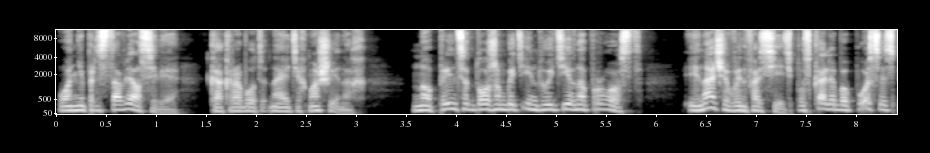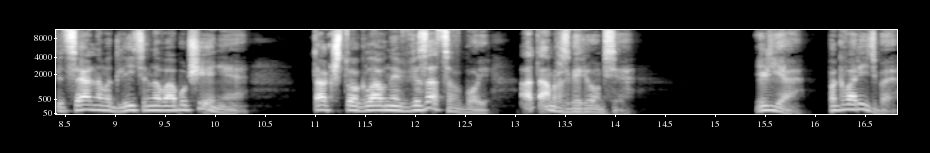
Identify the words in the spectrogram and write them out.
Он не представлял себе, как работать на этих машинах. Но принцип должен быть интуитивно прост. Иначе в инфосеть пускали бы после специального длительного обучения. Так что главное ввязаться в бой, а там разберемся. Илья, поговорить бы.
